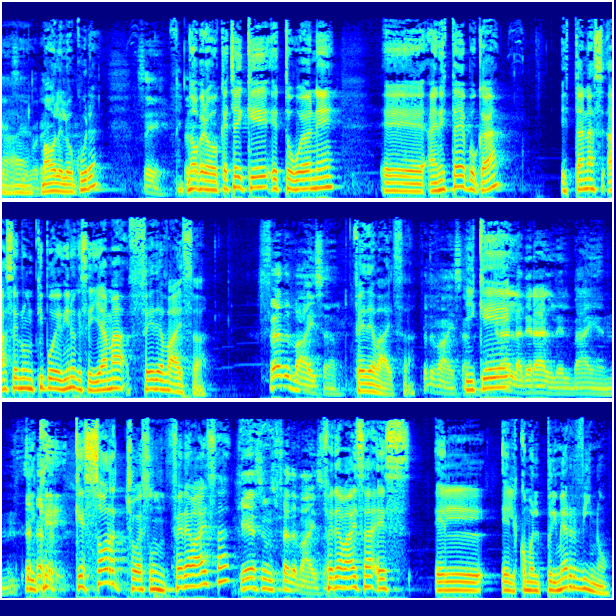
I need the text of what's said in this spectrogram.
Ah, sí, por ahí. Maule locura. Sí. No, pero ¿cachai que estos hueones eh, en esta época están ha- hacen un tipo de vino que se llama Fedeweiser? Fedeweiser. Fedeweiser. Fedeweiser. ¿Y qué- Lateral, lateral del Bayern. ¿Y qué, qué sorcho es un Fedeweiser? ¿Qué es un Fedeweiser? Fedeweiser es el, el como el primer vino.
